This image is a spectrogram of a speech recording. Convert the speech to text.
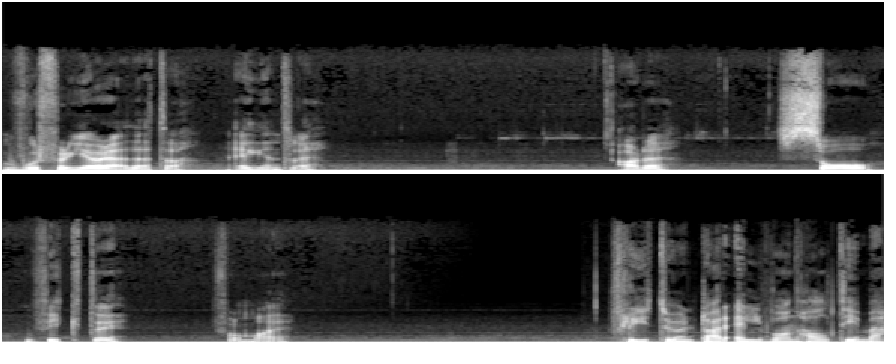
Hvorfor gjør jeg dette, egentlig? Er det så viktig for meg? Flyturen tar elleve og en halv time,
